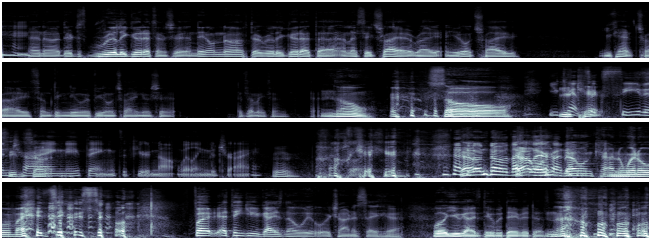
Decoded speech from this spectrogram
Mm-hmm. and uh they're just really good at some shit and they don't know if they're really good at that unless they try it right and you don't try you can't try something new if you don't try new shit does that make sense No, so You You can't, can't succeed in see trying new things if you're not willing to try. yeah Essentially. okay. I don't know that, that one, that one kind of Yeah. went over my head too. So, but I think you guys know what we're trying to say here. well you guys do but david doesn't No,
